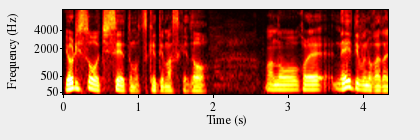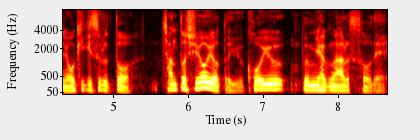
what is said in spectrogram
寄り添う知性ともつけてますけどあのこれネイティブの方にお聞きするとちゃんとしようよというこういう文脈があるそうで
